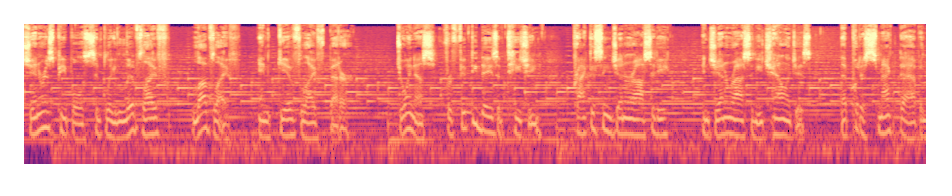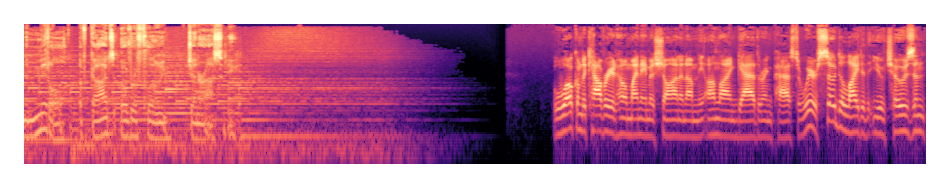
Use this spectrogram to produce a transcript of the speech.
Generous people simply live life, love life, and give life better. Join us for 50 days of teaching, practicing generosity, and generosity challenges that put us smack dab in the middle of God's overflowing generosity. Welcome to Calvary at Home. My name is Sean, and I'm the online gathering pastor. We are so delighted that you have chosen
